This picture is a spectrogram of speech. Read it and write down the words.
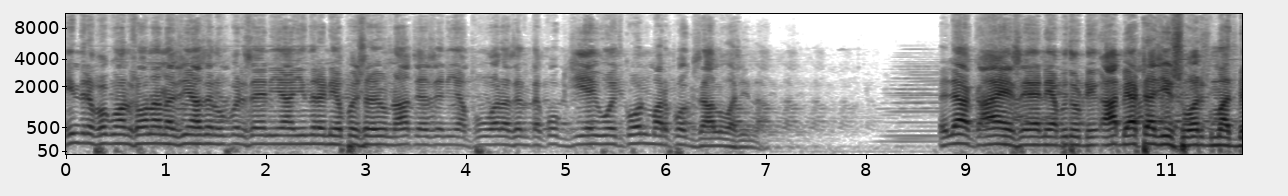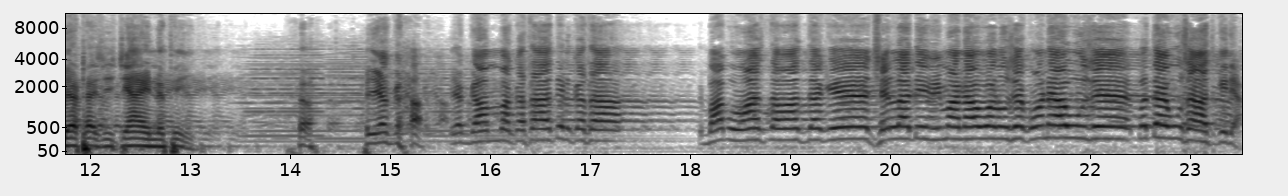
ઇન્દ્ર ભગવાન સોનાના સિંહાસન ઉપર છે અહીંયા ઇન્દ્રની અપસરાયું નાચે છે અહીંયા ફુવારા છે ને કોક જી આવ્યું હોય કોણ માર પગ ચાલવા છે ના એટલે આ કાંઈ છે ને, આ બધું આ બેઠા છે, સ્વર્ગમાં જ બેઠા છે, ક્યાંય નથી. એક ગામમાં કથા હતી ને કથા. બાપુ વાંચતા વાંચતા કે છેલ્લા દી વિમાન આવવાનું છે, કોને આવવું છે? બધા ઊંચા હાથ કર્યા.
